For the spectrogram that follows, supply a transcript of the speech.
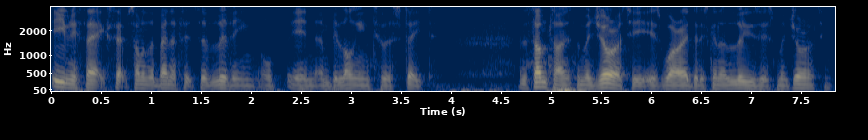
even if they accept some of the benefits of living or in and belonging to a state. And sometimes the majority is worried that it's going to lose its majority.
